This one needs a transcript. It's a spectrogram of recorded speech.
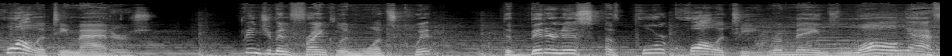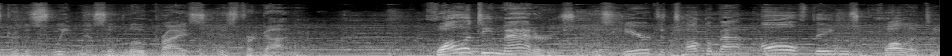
quality matters. Benjamin Franklin once quipped, The bitterness of poor quality remains long after the sweetness of low price is forgotten. Quality Matters is here to talk about all things quality.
